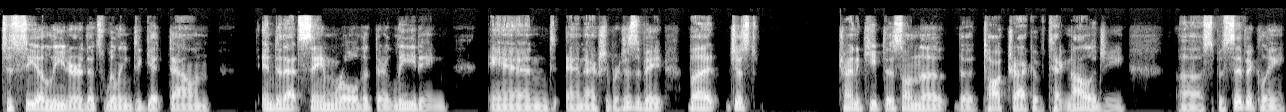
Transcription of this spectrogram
to see a leader that's willing to get down into that same role that they're leading and and actually participate but just trying to keep this on the the talk track of technology uh, specifically,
